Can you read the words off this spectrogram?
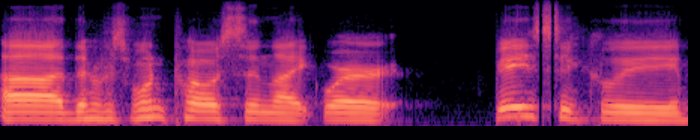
uh, there was one post in like where basically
